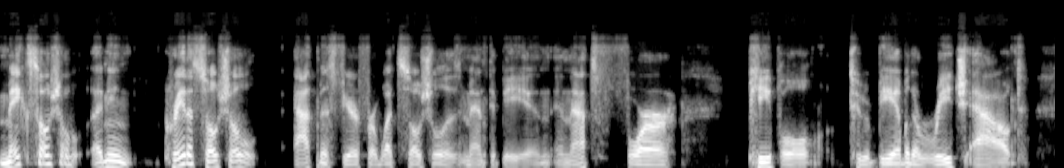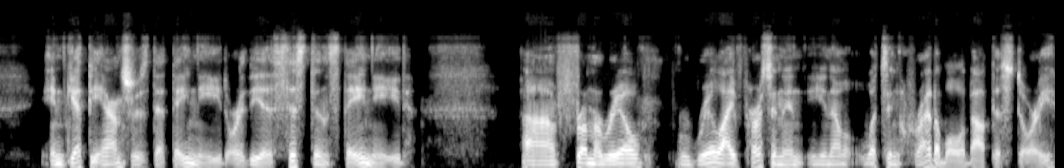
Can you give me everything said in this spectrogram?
make social, I mean, create a social atmosphere for what social is meant to be. And, and that's for people to be able to reach out and get the answers that they need or the assistance they need uh, from a real real life person and you know what's incredible about this story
